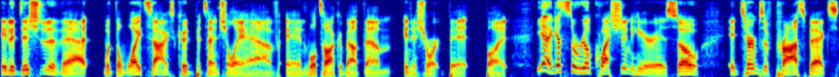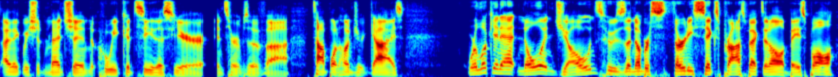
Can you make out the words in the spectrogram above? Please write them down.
in addition to that what the White Sox could potentially have and we'll talk about them in a short bit. But yeah, I guess the real question here is so in terms of prospects, I think we should mention who we could see this year in terms of uh, top 100 guys. We're looking at Nolan Jones, who's the number 36 prospect in all of baseball.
